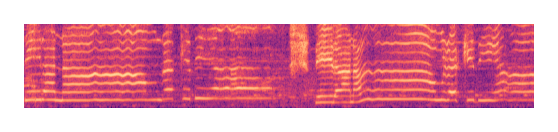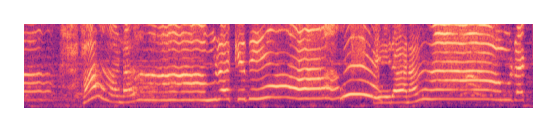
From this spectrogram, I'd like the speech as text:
तेरा नाम रख दिया तेरा नाम रख दिया। हाँ नाम रख दिया তেরা নাম রাখ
